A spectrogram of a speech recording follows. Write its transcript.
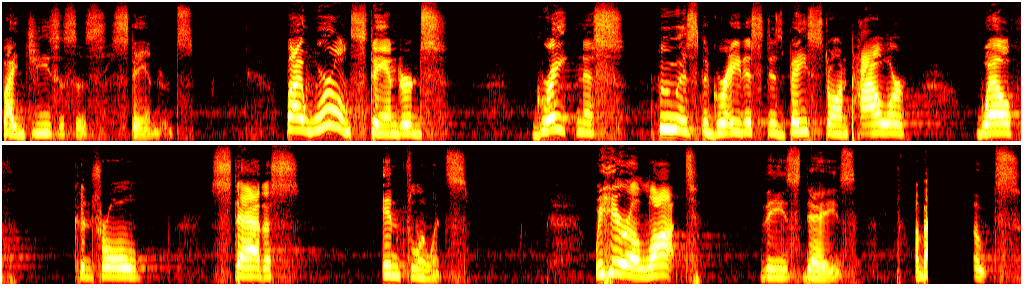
by Jesus' standards. By world standards, Greatness, who is the greatest, is based on power, wealth, control, status, influence. We hear a lot these days about goats,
